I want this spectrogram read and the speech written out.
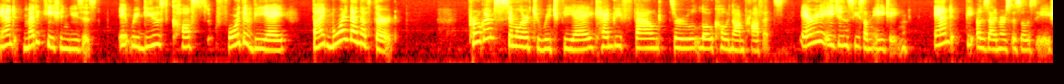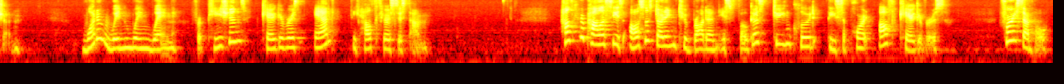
and medication uses it reduced costs for the VA by more than a third. Programs similar to Reach VA can be found through local nonprofits, area agencies on aging, and the Alzheimer's Association. What a win win win for patients, caregivers, and the healthcare system. Healthcare policy is also starting to broaden its focus to include the support of caregivers. For example,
